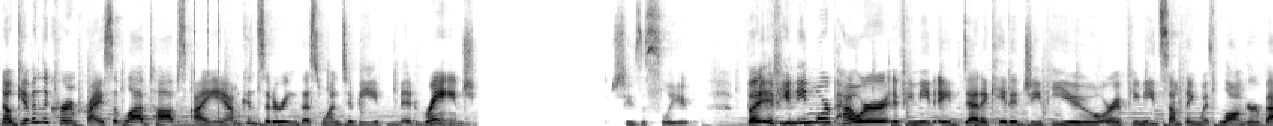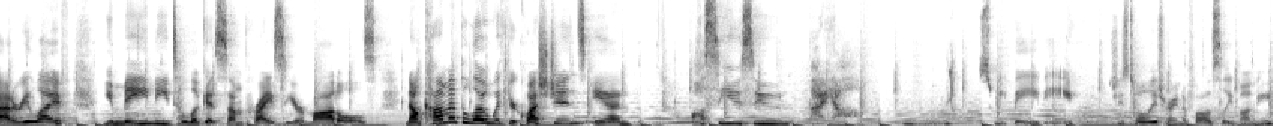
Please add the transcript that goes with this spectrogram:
Now, given the current price of laptops, I am considering this one to be mid-range she's asleep. But if you need more power, if you need a dedicated GPU, or if you need something with longer battery life, you may need to look at some pricier models. Now comment below with your questions and I'll see you soon. Bye y'all. Mm-hmm. Sweet baby. She's totally trying to fall asleep on me.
